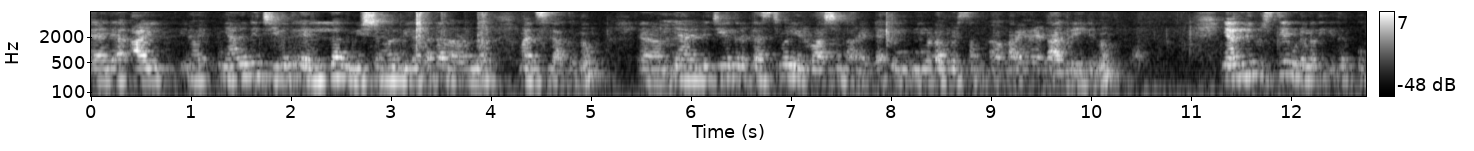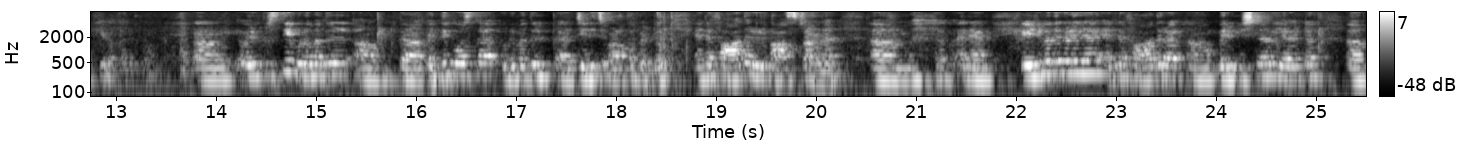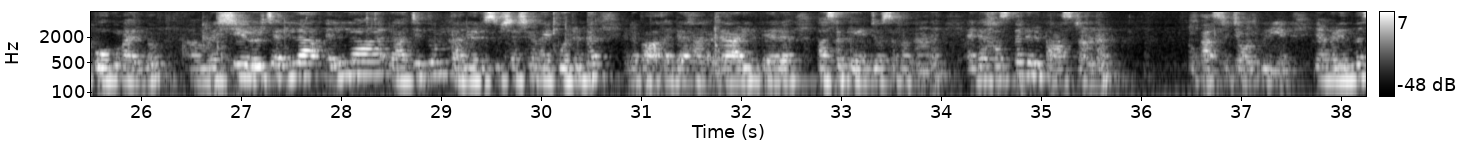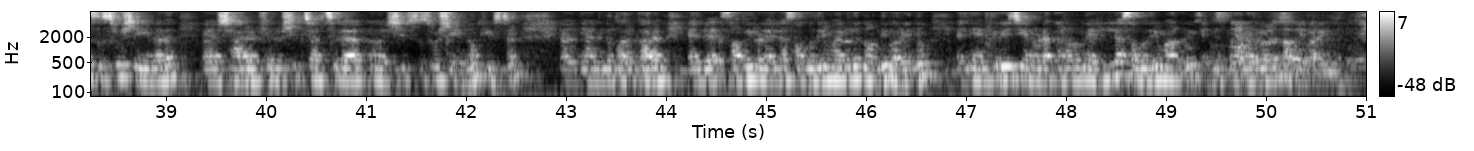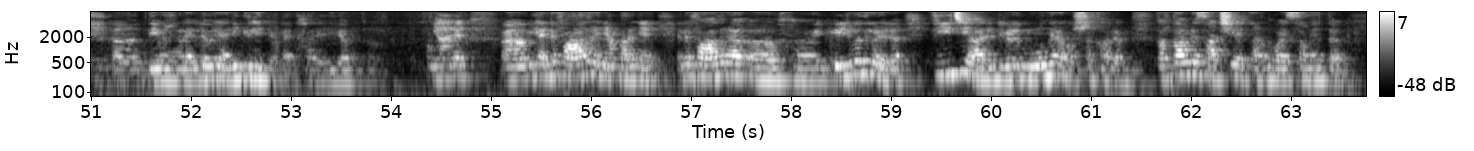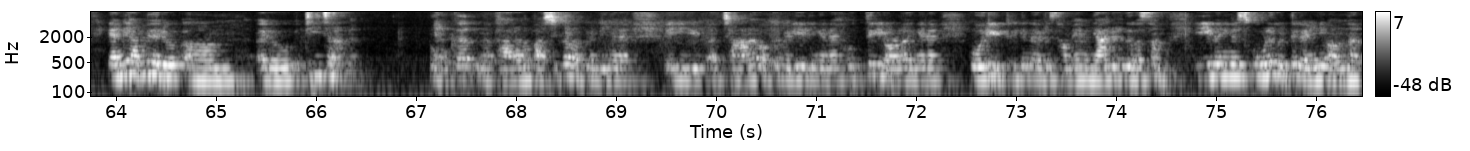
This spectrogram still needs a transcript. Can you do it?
and uh, i you know ഞാൻ എന്റെ ജീവിതത്തിലെ എല്ലാ നിമിഷങ്ങളും വിലപ്പെട്ടതാണെന്ന് മനസ്സിലാക്കുന്നു ഞാൻ എന്റെ ജീവിതത്തിലെ test മണി ഒരു പ്രാവശ്യം പറയട്ടെ നിങ്ങളുടെ മുമ്പിൽ പറയാനായിട്ട് ആഗ്രഹിക്കുന്നു ഞാനൊരു ക്രിസ്തീയ കുടുംബത്തിൽ ഇത് പൊക്കി വെക്കുന്നു ഒരു ക്രിസ്തീയ കുടുംബത്തിൽ പെന്തിക്കോസ്ത കുടുംബത്തിൽ ജനിച്ച് വളർത്തപ്പെട്ടു. എന്റെ ഫാദർ ഒരു പാസ്റ്ററാണ് പിന്നെ എഴുപതുകളിൽ എന്റെ ഫാദർ ഒരു മിഷണറിയായിട്ട് പോകുമായിരുന്നു. റഷ്യയിൽ ഒഴിച്ച് എല്ലാ എല്ലാ രാജ്യത്തും താൻ ഒരു സുശേഷകനായി പോയിട്ടുണ്ട്. എന്റെ എന്റെ ഡാഡിയുടെ പേര് പാസ്റ്റർ കെ എം ജോസഫ് എന്നാണ്. എന്റെ ഹസ്ബൻഡ് ഒരു പാസ്റ്ററാണ് പാസ്റ്റർ ജോൺ കുര്യൻ. ഞങ്ങൾ ഇന്ന് ശുശ്രൂഷ ചെയ്യുന്നത് ഷാരൻ ഫെലോഷിപ്പ് ചർച്ചിൽ ശുശ്രൂഷ ചെയ്യുന്നു ഹ്യൂസ്റ്റൺ. ഞാൻ ഇന്ന് പറക്കാരം എന്റെ സഭയിലുള്ള എല്ലാ സഹോദരിമാരോടും നന്ദി പറയുന്നു. എന്നെ എൻകറേജ് ചെയ്യാൻ ഇവിടെ കടന്ന എല്ലാ സഹോദരിമാർക്കും ഞാൻ അവരോട് നന്ദി പറയുന്നു. ദൈവം നിങ്ങൾ എല്ലാവരും അനുഗ്രഹിക്കട്ടെ. ഹരലിയ ഞാൻ എന്റെ ഫാദറെ ഞാൻ പറഞ്ഞേ എന്റെ ഫാദർ എഴുപതുകളിൽ ഫീജി ആലൻഡുകളിൽ മൂന്നര വർഷക്കാലം കർത്താവിന്റെ സാക്ഷിയായി കടന്നുപോയ സമയത്ത് എന്റെ അമ്മ ഒരു ഒരു ടീച്ചറാണ് ഞങ്ങൾക്ക് ധാരാളം പശുക്കളൊക്കെ ഉണ്ട് ഇങ്ങനെ ഈ ചാണകമൊക്കെ വെളിയിൽ ഇങ്ങനെ ഒത്തിരി ഉള്ള ഇങ്ങനെ കോരിയിട്ടിരിക്കുന്ന ഒരു സമയം ഞാനൊരു ദിവസം ഈവനിങ് സ്കൂൾ വിട്ട് കഴിഞ്ഞ് വന്ന്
